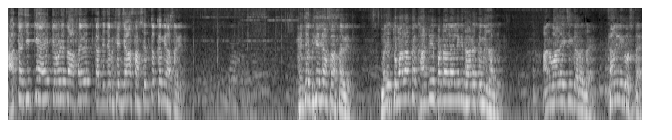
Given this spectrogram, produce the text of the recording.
आता जितके आहेत तेवढेच असावेत का? त्याच्यापेक्षा जास्त असेल का कमी असावेत? ह्याच्यापेक्षा जास्त असावेत. म्हणजे तुम्हाला आता खात्री पटायला लागली की झाडं कमी झालेत. आणि वाढायची गरज आहे. चांगली गोष्ट आहे.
